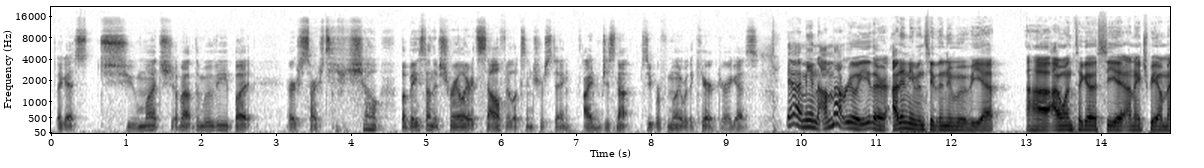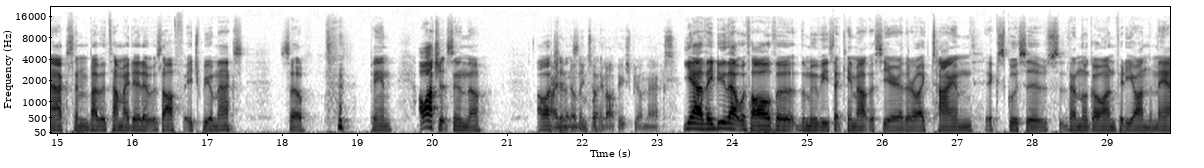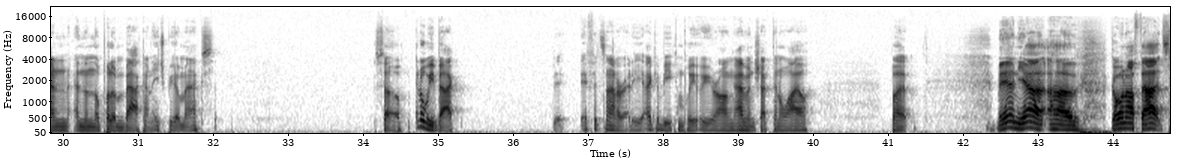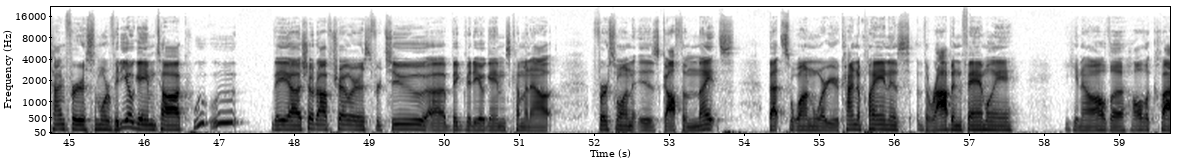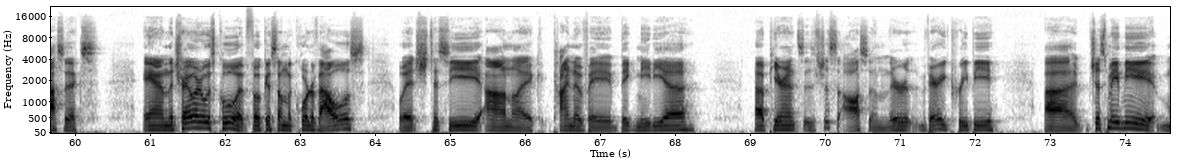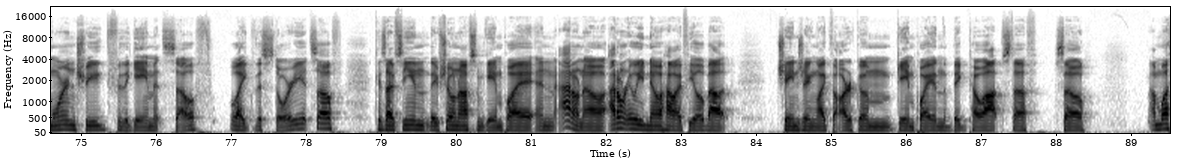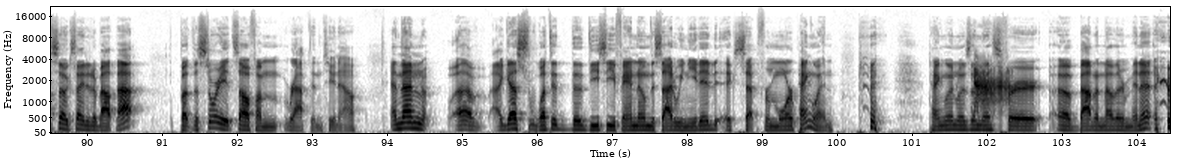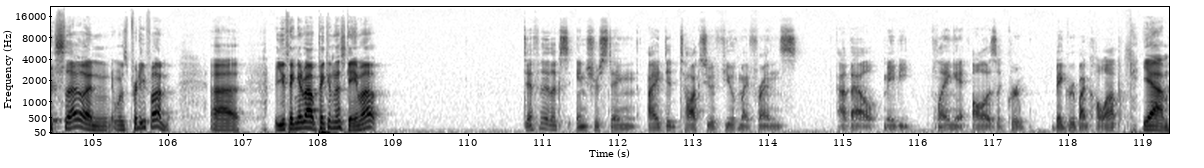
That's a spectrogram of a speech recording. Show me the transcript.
I guess, too much about the movie, but, or sorry, TV show. But based on the trailer itself, it looks interesting. I'm just not super familiar with the character, I guess. Yeah, I mean, I'm not really either. I didn't even see the new movie yet. Uh, I went to go see it on HBO Max, and by the time I did, it was off HBO Max. So, pain. I'll watch it soon, though. I'll watch I it didn't at know they some took it off HBO Max. Yeah, they do that with all the the movies that came out this year. They're like timed exclusives. Then they'll go on video on demand, and then they'll put them back on HBO Max. So it'll be back. If it's not already, I could be completely wrong. I haven't checked in a while, but man, yeah. Uh, going off that, it's time for some more video game talk. Woo woo. They uh, showed off trailers for two uh, big video games coming out. First one is Gotham Knights. That's one where you're kind of playing as the Robin family, you know, all the all the classics. And the trailer was cool. It focused on the Court of Owls, which to see on like kind of a big media appearance is just awesome. They're very creepy. Uh, just made me more intrigued for the game itself, like the story itself, because I've seen they've shown off some gameplay, and I don't know. I don't really know how I feel about changing like the Arkham gameplay and the big co-op stuff. So I'm less so excited about that. But the story itself, I'm wrapped into now. And then uh, I guess what did the DC fandom decide we needed except for more Penguin? Penguin was in this for about another minute or so, and it was pretty fun. Uh, are you thinking about picking this game up? Definitely looks interesting. I did talk to a few of my friends about maybe playing it all as a group, big group on co-op. Yeah.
